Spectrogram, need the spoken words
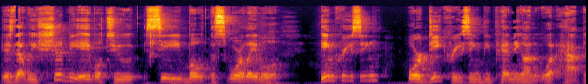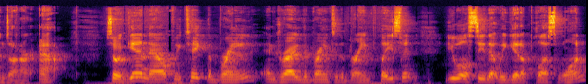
is that we should be able to see both the score label increasing or decreasing depending on what happens on our app. So again, now if we take the brain and drag the brain to the brain placement, you will see that we get a plus one.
